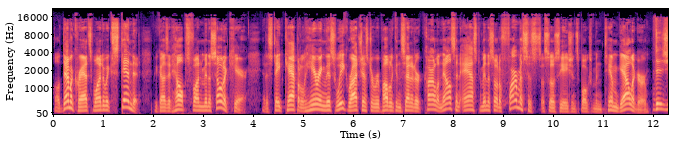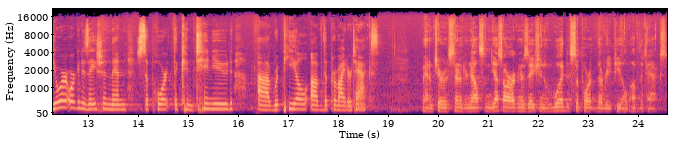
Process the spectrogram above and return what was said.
while Democrats want to extend it because it helps fund Minnesota Care. At a state capitol hearing this week, Rochester Republican Senator Carla Nelson asked Minnesota Pharmacists Association spokesman Tim Gallagher Does your organization then support the continued uh, repeal of the provider tax? Madam Chair, Senator Nelson, yes, our organization would support the repeal of the tax.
